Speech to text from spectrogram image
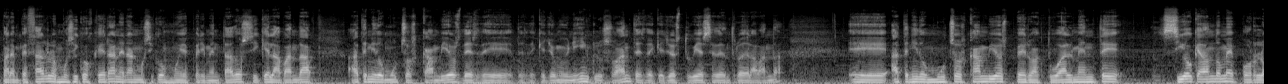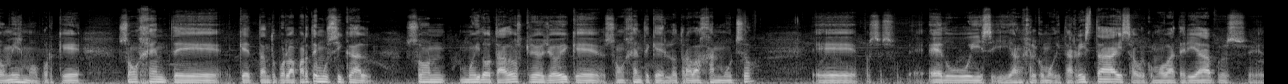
para empezar, los músicos que eran eran músicos muy experimentados. Sí que la banda ha tenido muchos cambios desde, desde que yo me uní, incluso antes de que yo estuviese dentro de la banda. Eh, ha tenido muchos cambios, pero actualmente sigo quedándome por lo mismo, porque son gente que, tanto por la parte musical, son muy dotados, creo yo, y que son gente que lo trabajan mucho eh, pues eso, Edu y, Ángel como guitarrista y Saúl como batería, pues eh,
